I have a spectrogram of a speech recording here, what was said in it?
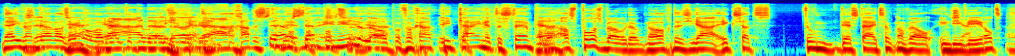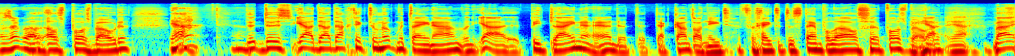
Nee, want daar was ook wel wat ja, mee te doen. De, de, ja, gaat de stempel, stempel in Hinderlopen vergaat Piet Kleine te stempelen. Als postbode ook nog. Dus ja, ik zat toen destijds ook nog wel in die ja, wereld. Dat was ook wel. Als postbode. Ja. ja. Dus ja, daar dacht ik toen ook meteen aan. Want ja, Piet Kleine, hè, dat, dat, dat, kan toch niet? Vergeet het te stempelen als uh, postbode. Ja, ja. Maar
